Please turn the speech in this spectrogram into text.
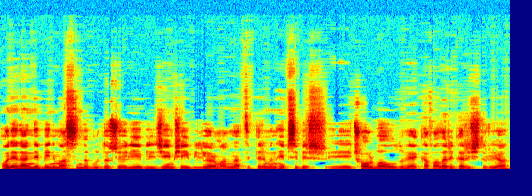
O nedenle benim aslında burada söyleyebileceğim şeyi biliyorum. Anlattıklarımın hepsi bir e, çorba oldu ve kafaları karıştırıyor.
